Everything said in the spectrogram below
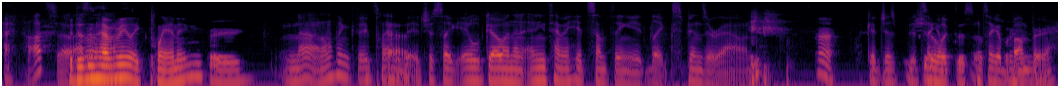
I thought so. it doesn't have know. any like planning for. No, I don't think they That's planned bad. it. It's just like it'll go, and then anytime it hits something, it like spins around. Huh. Like it just You it's like a this it's like a bumper.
